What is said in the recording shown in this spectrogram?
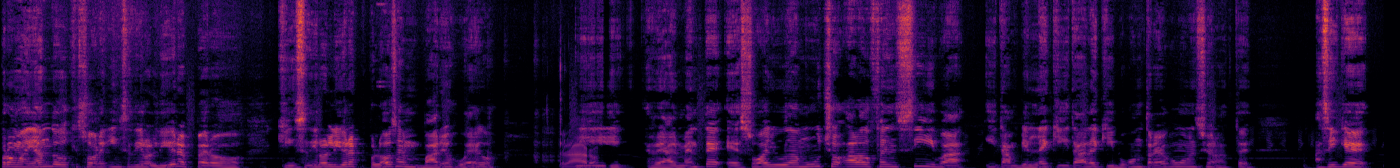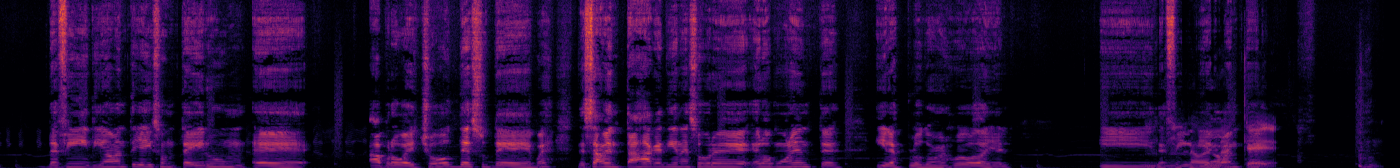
promediando sobre 15 tiros libres, pero 15 tiros libres plus en varios juegos. Claro. Y realmente eso ayuda mucho a la ofensiva y también le quita al equipo contrario, como mencionaste. Así que definitivamente Jason Tatum eh, aprovechó de, su, de, pues, de esa ventaja que tiene sobre el oponente y le explotó en el juego de ayer. Y Mm, La verdad es definitivamente... que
